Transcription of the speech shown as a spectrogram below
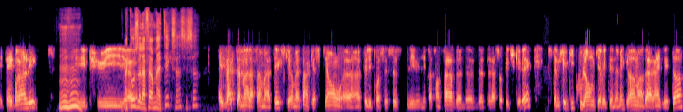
était ébranlée. Mm-hmm. Et puis. À cause de l'affaire Matix, hein, c'est ça? Exactement, la pharmatique, ce qui remettait en question euh, un peu les processus, les, les façons de faire de, de, de, la Sûreté du Québec. C'était M. Guy Coulombe qui avait été nommé grand mandarin de l'État,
